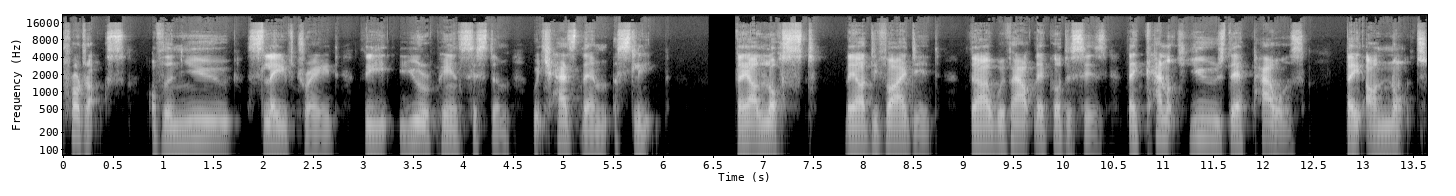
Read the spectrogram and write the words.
products of the new slave trade, the European system, which has them asleep. They are lost, they are divided, they are without their goddesses, they cannot use their powers, they are not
